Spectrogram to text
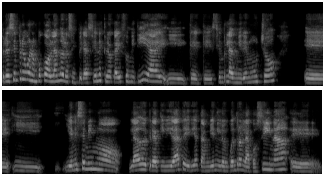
pero siempre, bueno, un poco hablando de las inspiraciones, creo que ahí fue mi tía y, que, siempre la admiré mucho. Eh, y, y en ese mismo lado de creatividad te diría también lo encuentro en la cocina, eh,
